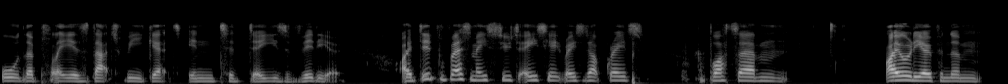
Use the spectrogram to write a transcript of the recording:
all the players that we get in today's video. I did prepare some 82 to 88 rated upgrades, but um, I already opened them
